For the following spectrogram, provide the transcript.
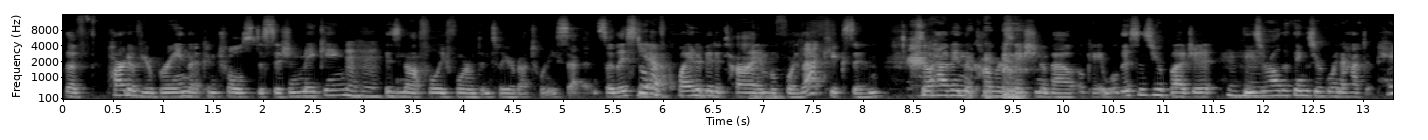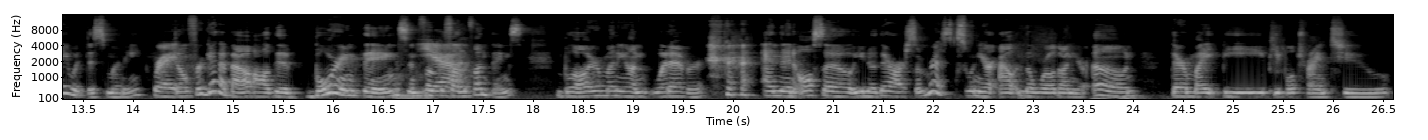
the part of your brain that controls decision making hmm is not fully formed until you're about 27. So they still Yeah. have quite a bit of time before that kicks in. So having the conversation about, okay, well, this is your budget. These are all the things you're going to have to pay with this money. Mm-hmm. Right. Don't forget about all the boring things and focus Yeah. on the fun things. Blow all your money on whatever. and then also, you know, there are some risks when you're out in the world on your own. There might be people trying to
